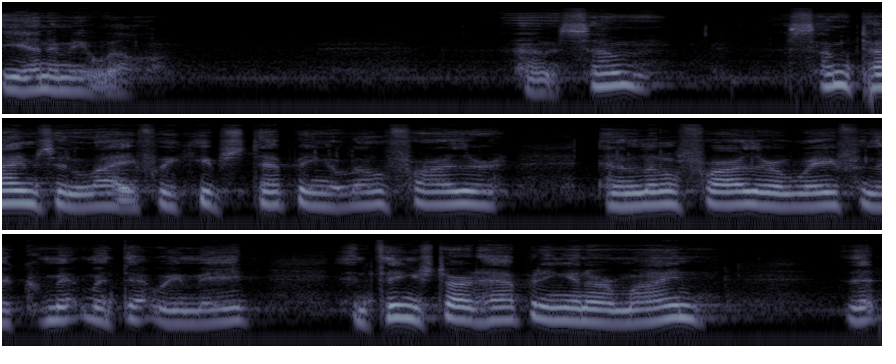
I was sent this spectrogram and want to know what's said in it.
the enemy will. Uh, some, sometimes in life, we keep stepping a little farther and a little farther away from the commitment that we made, and things start happening in our mind that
